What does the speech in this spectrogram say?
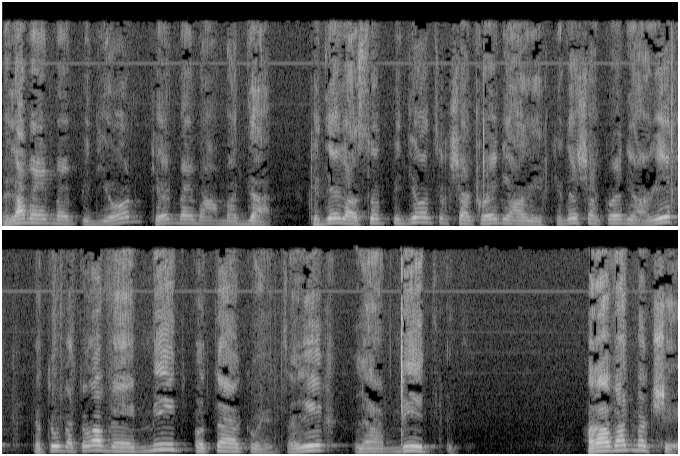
ולמה אין בהם פדיון? כי אין בהם העמדה. כדי לעשות פדיון צריך שהכהן יעריך. כדי שהכהן יעריך, כתוב בתורה, והעמיד אותה הכהן. צריך להעמיד את זה. הרעב"ד מקשה,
